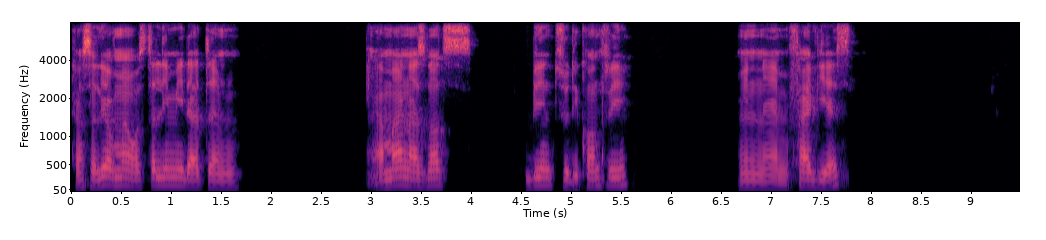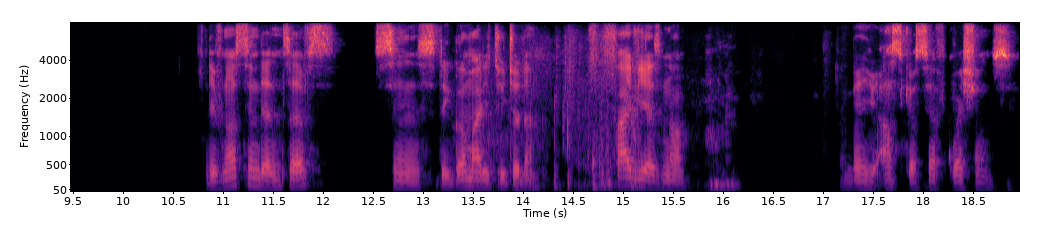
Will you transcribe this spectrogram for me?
Counselor of mine was telling me that um, a man has not been to the country in um, five years. They've not seen themselves since they got married to each other. For five years now. And then you ask yourself questions.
